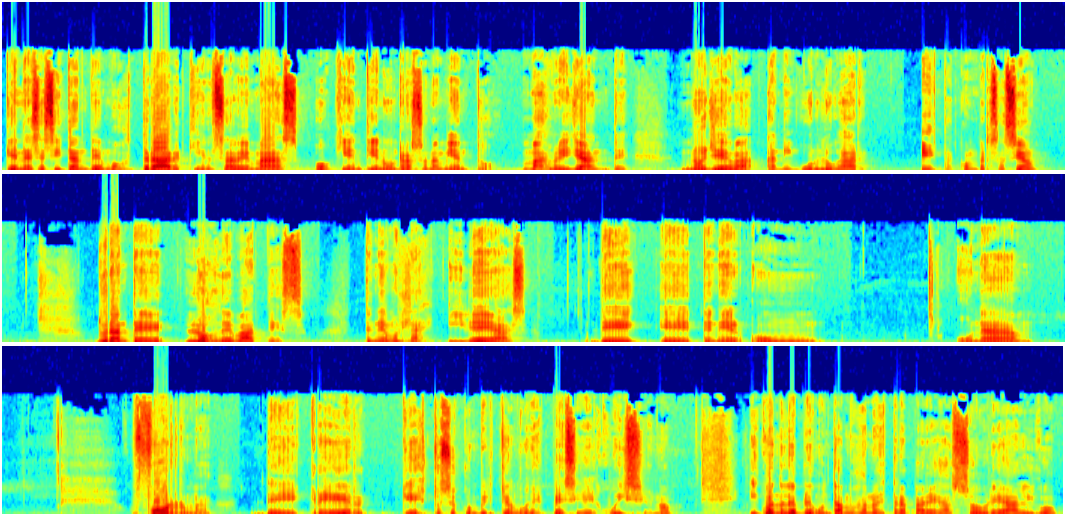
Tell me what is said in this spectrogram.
que necesitan demostrar quién sabe más o quién tiene un razonamiento más brillante no lleva a ningún lugar esta conversación. Durante los debates tenemos las ideas de eh, tener un, una forma de creer que esto se convirtió en una especie de juicio, ¿no? Y cuando le preguntamos a nuestra pareja sobre algo,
